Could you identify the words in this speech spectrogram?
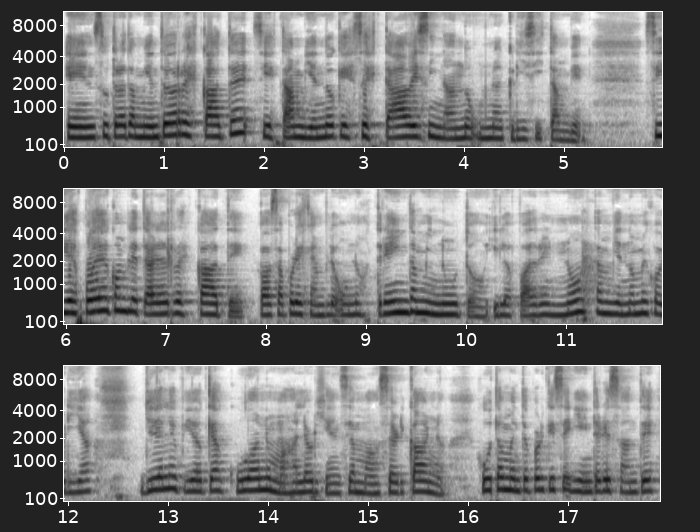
en su tratamiento de rescate si están viendo que se está avecinando una crisis también. Si después de completar el rescate pasa, por ejemplo, unos 30 minutos y los padres no están viendo mejoría, yo ya le pido que acudan nomás a la urgencia más cercana, justamente porque sería interesante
